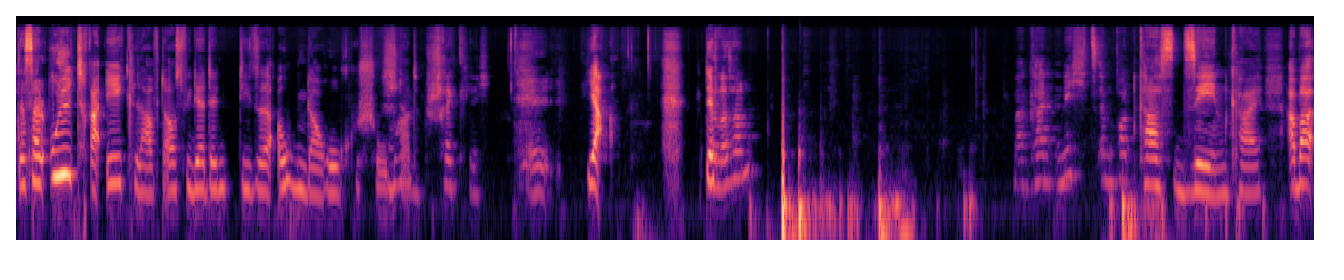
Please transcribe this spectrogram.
Das sah ultra ekelhaft aus, wie der denn diese Augen da hochgeschoben hat. Stimmt, schrecklich. Ey. Ja. Der- Jonathan? Man kann nichts im Podcast sehen, Kai. Aber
